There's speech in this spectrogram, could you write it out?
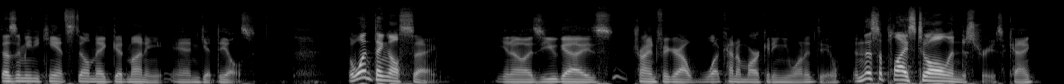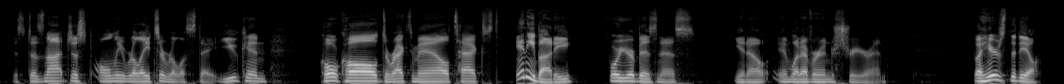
doesn't mean you can't still make good money and get deals. The one thing I'll say, you know, as you guys try and figure out what kind of marketing you want to do, and this applies to all industries, okay? This does not just only relate to real estate. You can cold call, direct mail, text anybody for your business, you know, in whatever industry you're in. But here's the deal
